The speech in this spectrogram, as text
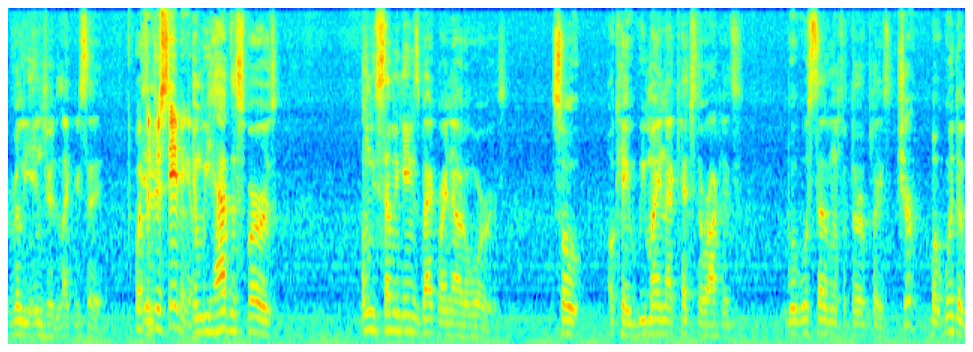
really injured, like we say? What if they're just saving him? And we have the Spurs only seven games back right now, the Warriors. So, okay, we might not catch the Rockets. We're, we're settling for third place. sure, But we're the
